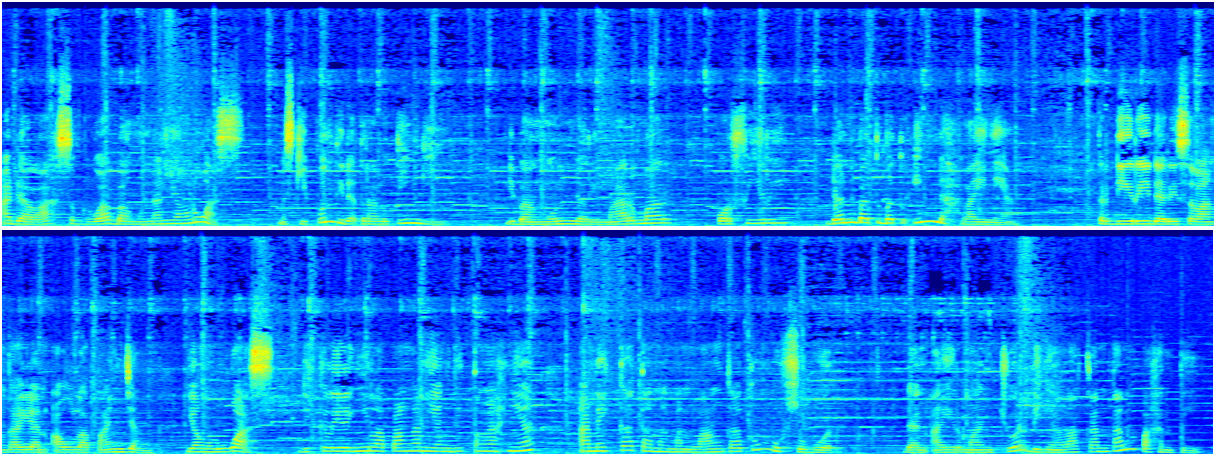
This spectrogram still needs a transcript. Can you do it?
adalah sebuah bangunan yang luas, meskipun tidak terlalu tinggi. Dibangun dari marmer, porfiri, dan batu-batu indah lainnya terdiri dari selangkaian aula panjang yang luas, dikelilingi lapangan yang di tengahnya aneka tanaman langka tumbuh subur, dan air mancur dinyalakan tanpa henti.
